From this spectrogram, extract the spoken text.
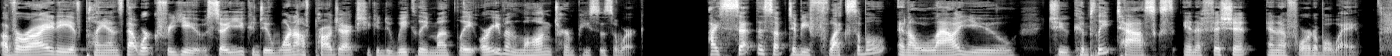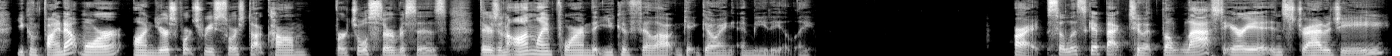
a variety of plans that work for you. So you can do one-off projects, you can do weekly, monthly, or even long-term pieces of work. I set this up to be flexible and allow you to complete tasks in efficient and affordable way. You can find out more on yoursportsresource.com virtual services. There's an online form that you can fill out and get going immediately. All right, so let's get back to it. The last area in strategy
